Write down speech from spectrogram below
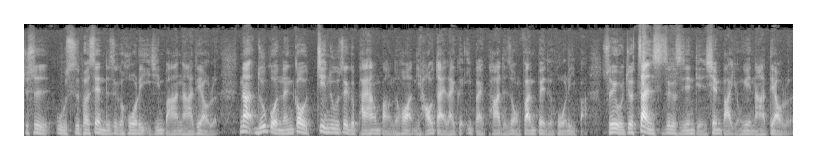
就是五十 percent 的这个获利已经把它拿掉了。那如果能够进入这个排行榜的话，你好歹来个一百趴的这种翻倍的获利吧。所以我就暂时这个时间点先把永业拿掉了。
